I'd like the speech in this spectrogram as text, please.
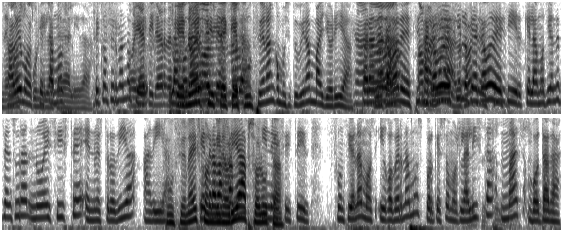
sabemos que estamos. Estoy confirmando que, que no existe, que funcionan como si tuvieran mayoría. Para nada. Acabo de decir, acabo de decir lo que acabo de decir, que la moción de censura no existe en nuestro día a día. Funcionáis con minoría absoluta. Sin existir funcionamos y gobernamos porque somos la lista más votada.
